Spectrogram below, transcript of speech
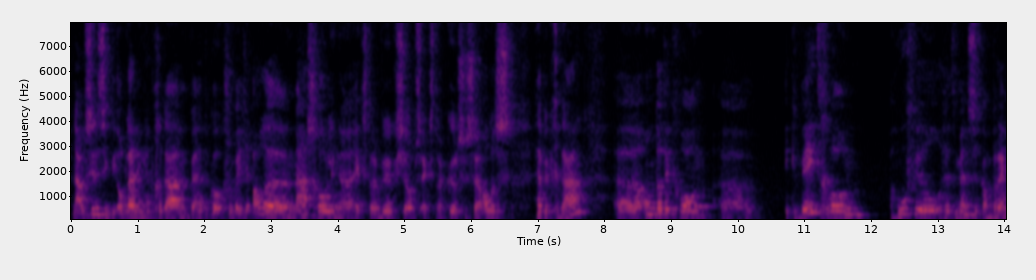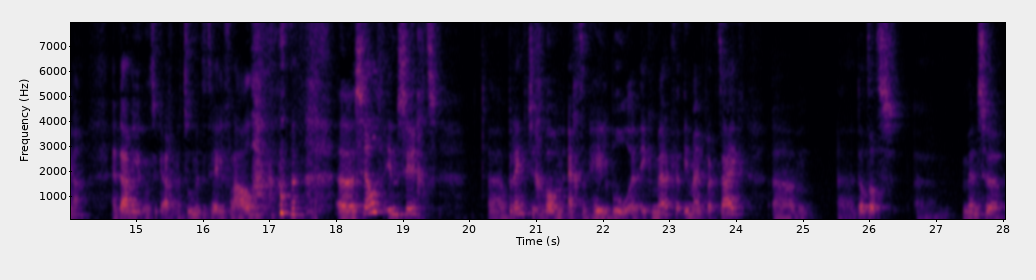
Nou, sinds ik die opleiding heb gedaan, heb ik ook zo'n beetje alle nascholingen, extra workshops, extra cursussen, alles heb ik gedaan. Uh, omdat ik gewoon, uh, ik weet gewoon hoeveel het mensen kan brengen. En daar wil ik natuurlijk eigenlijk naartoe met het hele verhaal. uh, zelfinzicht uh, brengt je gewoon echt een heleboel. En ik merk in mijn praktijk um, uh, dat dat um, mensen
